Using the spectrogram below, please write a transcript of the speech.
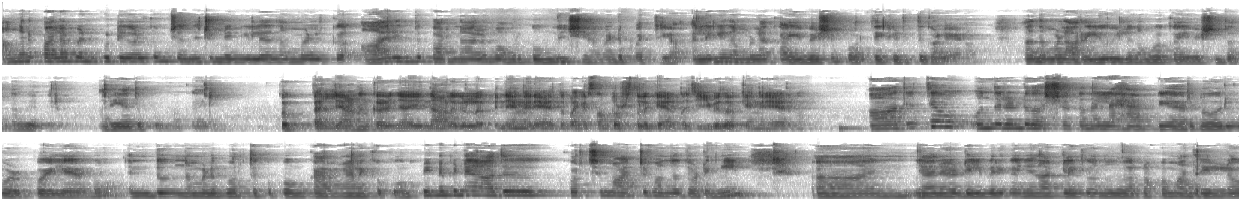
അങ്ങനെ പല പെൺകുട്ടികൾക്കും ചെന്നിട്ടുണ്ടെങ്കിൽ നമ്മൾക്ക് ആരെന്ത് പറഞ്ഞാലും അവർക്കൊന്നും ചെയ്യാൻ വേണ്ടി പറ്റില്ല. അല്ലെങ്കിൽ നമ്മൾ ആ കൈവേഷം പുറത്തേക്ക് എടുത്ത് കളയണം. അത് നമ്മൾ അറിയോ ഇല്ല നമുക്ക് കൈവേഷം തന്ന വിവരം. അറിയാതെ പോകുന്ന കാര്യം. ഇപ്പൊ കല്യാണം കഴിഞ്ഞ ഈ നാളുകളിൽ പിന്നെ എങ്ങനെയായിരുന്നു? ഭയങ്കര സന്തോഷത്തിലൊക്കെ ആയിരുന്നു ജീവിതമൊക്കെ എങ്ങനെയായിരുന്നു? ആദ്യത്തെ ഒന്ന് രണ്ട് വർഷമൊക്കെ നല്ല ഹാപ്പി ആയിരുന്നു. ഒരു കുഴപ്പമില്ലായിരുന്നു. എന്തും നമ്മൾ പുറത്തൊക്കെ പോകും കറങ്ങാനൊക്കെ പോകും. പിന്നെ പിന്നെ അത് കുറച്ച് മാറ്റം വന്നു തുടങ്ങി. ഞാൻ ഡെലിവറി കഴിഞ്ഞ നാട്ടിലേക്ക് വന്നു എന്ന് പറഞ്ഞപ്പോൾ മധുരയിലോ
